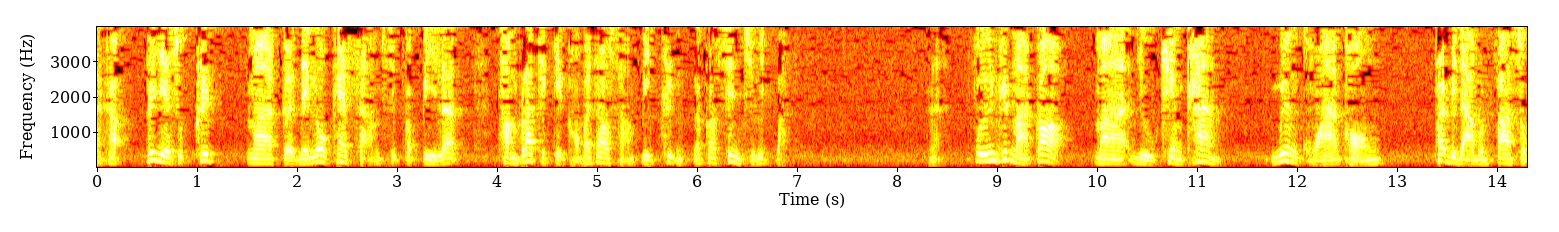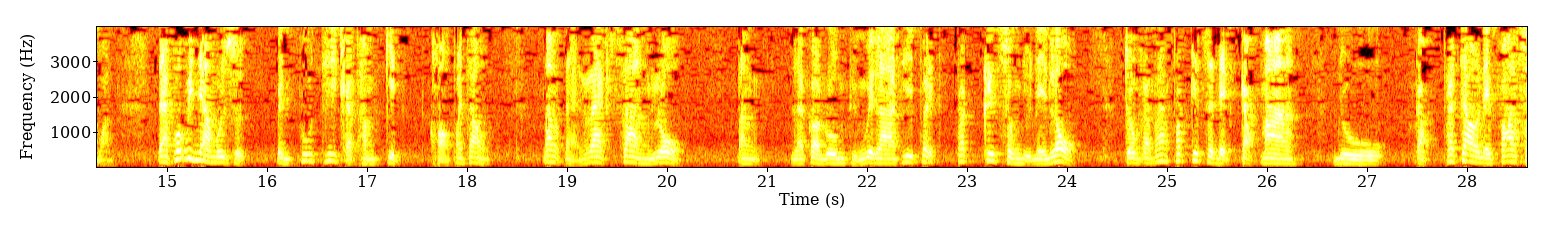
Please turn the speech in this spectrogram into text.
นะครับ พระเยซูคริสต์มาเกิดในโลกแค่สามสิบกว่าปีแล้วทำราชกิจของพระเจ้าสามปีครึ่ง แล้วก็สิ้นชีวิตไปฟื้นขึ้นมาก็มาอยู่เคียงข้างเบื้องขวาของพระบิดาบนฟ้าสวรรค์ แต่พระวิญญาณบริสุทธิ์เป็นผู้ที่กระทำกิจ ของพระเจ้า ตั้งแต่แรกสร้างโลกตั้งแล้วก็รวมถึงเวลาที่พระพระคริสต์ทรงอยู่ในโลกจนกระทั่งพระคริสต์เสด็จกลับมาอยู่กับพระเจ้าในฟ้าส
